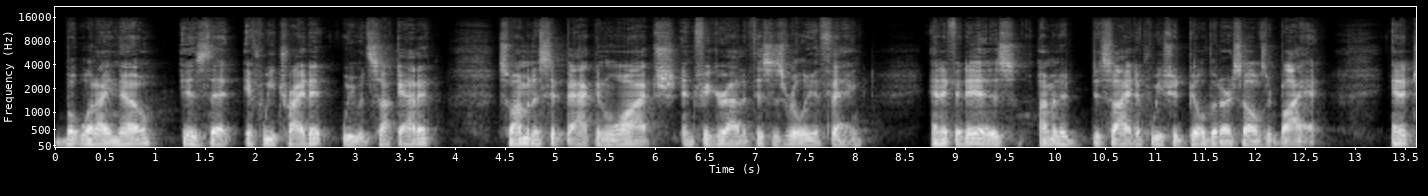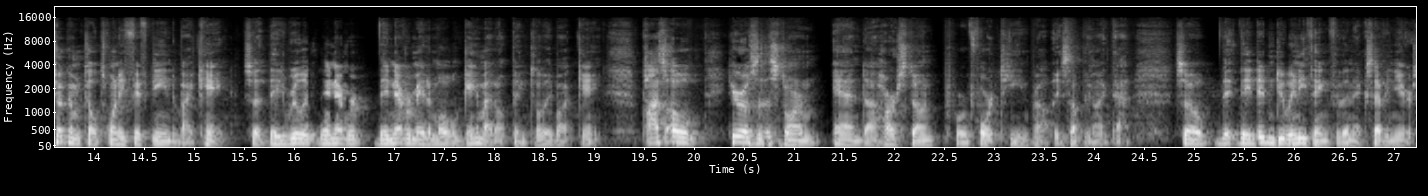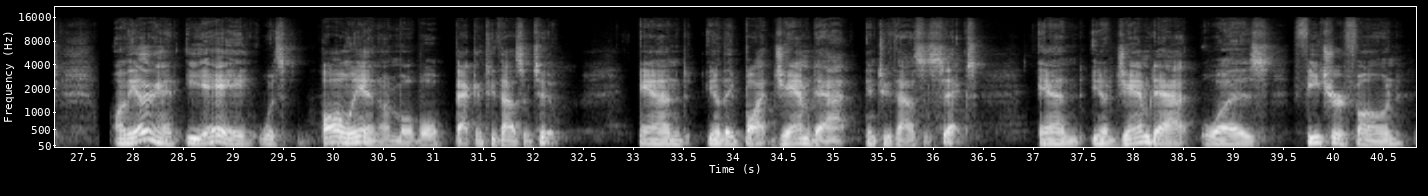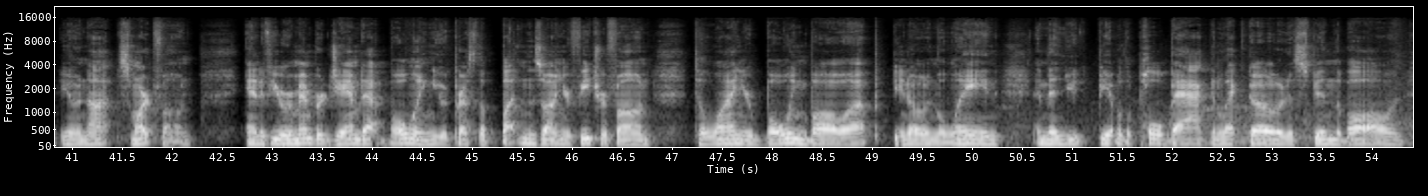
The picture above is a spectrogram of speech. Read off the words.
But what I know is that if we tried it, we would suck at it. So I'm going to sit back and watch and figure out if this is really a thing. And if it is, I'm going to decide if we should build it ourselves or buy it. And it took them until 2015 to buy King. So they really they never they never made a mobile game I don't think till they bought King. Poss- oh, Heroes of the Storm and uh, Hearthstone for 14 probably something like that. So they, they didn't do anything for the next seven years. On the other hand, EA was all in on mobile back in 2002. And, you know, they bought Jamdat in 2006. And, you know, Jamdat was feature phone, you know, not smartphone. And if you remember Jamdat bowling, you would press the buttons on your feature phone to line your bowling ball up, you know, in the lane, and then you'd be able to pull back and let go to spin the ball. And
